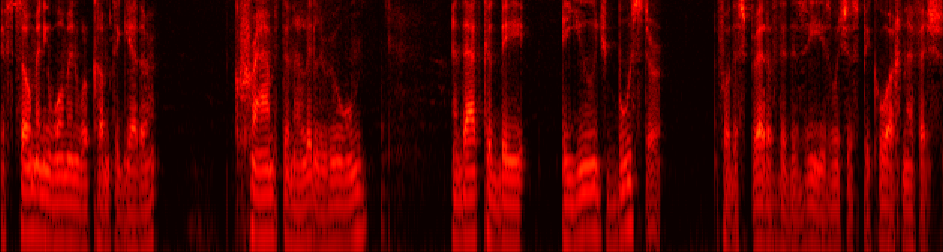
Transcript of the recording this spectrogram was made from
if so many women will come together, cramped in a little room, and that could be a huge booster for the spread of the disease, which is pikuach nefesh.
